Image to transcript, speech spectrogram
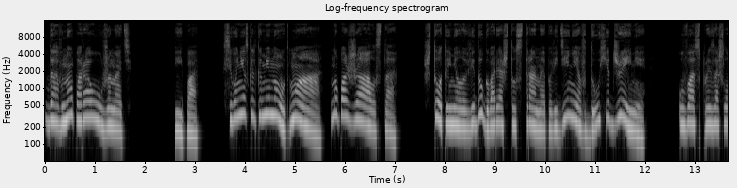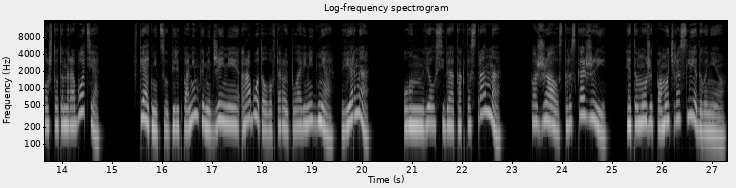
«Давно пора ужинать». Пипа. «Всего несколько минут, ма! Ну, пожалуйста!» «Что ты имела в виду, говоря, что странное поведение в духе Джейми? У вас произошло что-то на работе?» В пятницу перед поминками Джейми работал во второй половине дня, верно? Он вел себя как-то странно? Пожалуйста, расскажи. Это может помочь расследованию.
